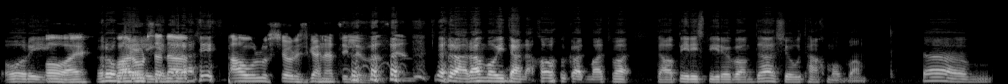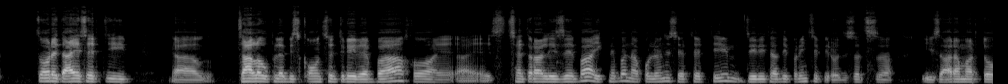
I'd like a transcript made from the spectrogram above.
ორი აი ვარონსა და პაულუს შორის განაწილებაზე. რა რა მოიტანა, ხო? თქვა მათმა დაპირისპირებამ და შეუთანხმობამ. და სწორედ აი ეს ერთი ძალაუფლების კონცენტრირება, ხო, აი ეს ცენტრალიზება იქნება ნაპოლეონის ერთ-ერთი ძირითადი პრინციპი, როდესაც ის არა მარტო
